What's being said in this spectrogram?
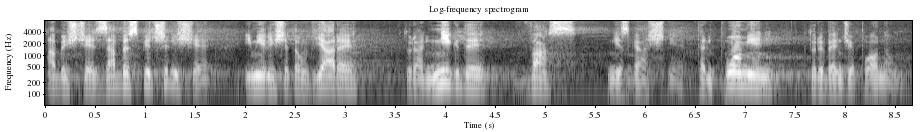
abyście zabezpieczyli się i mieliście tą wiarę, która nigdy w was nie zgaśnie. Ten płomień, który będzie płonął.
